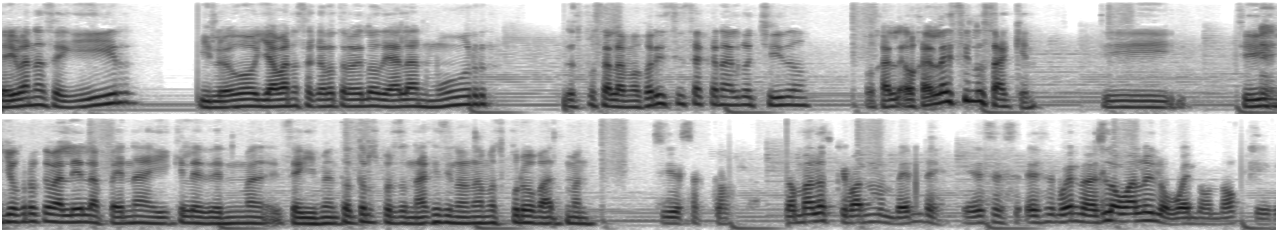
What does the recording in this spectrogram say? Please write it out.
le iban a seguir y luego ya van a sacar otra vez lo de Alan Moore. Después a lo mejor y sí sacan algo chido. Ojalá, ojalá y sí lo saquen. Sí, sí, yo creo que vale la pena ahí que le den seguimiento a otros personajes y no nada más puro Batman. Sí, exacto. Lo malo es que Batman vende. Es, es, bueno, es lo malo y lo bueno, ¿no? Que,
